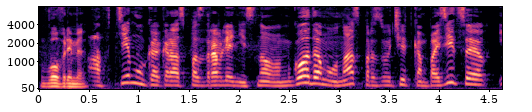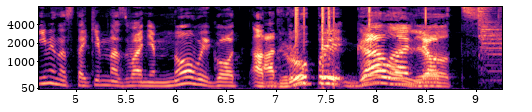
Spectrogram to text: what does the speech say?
вовремя. А в тему как раз поздравлений с Новым годом у нас прозвучит композиция именно с таким названием «Новый год» от, от группы «Гололед». зачем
